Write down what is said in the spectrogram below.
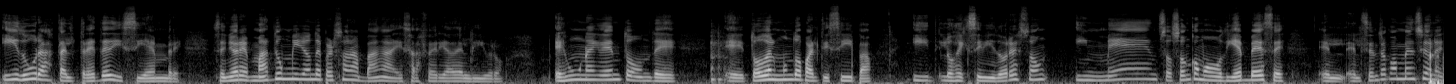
y dura hasta el 3 de diciembre. Señores, más de un millón de personas van a esa feria del libro. Es un evento donde eh, todo el mundo participa y los exhibidores son inmensos, son como 10 veces, el, el, centro de convenciones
